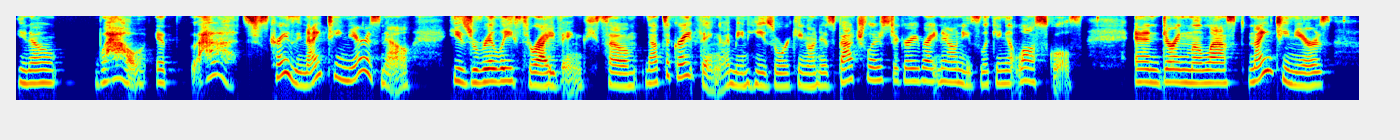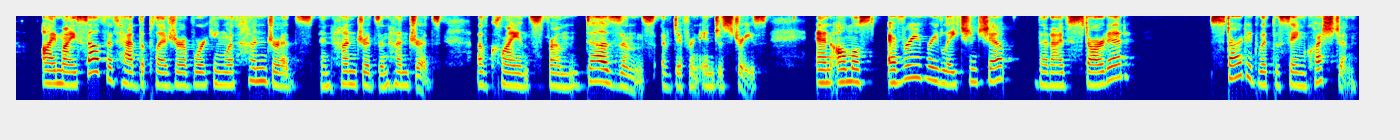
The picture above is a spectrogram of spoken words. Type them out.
you know, wow, it, ah, it's just crazy. 19 years now, he's really thriving. So that's a great thing. I mean, he's working on his bachelor's degree right now and he's looking at law schools. And during the last 19 years, I myself have had the pleasure of working with hundreds and hundreds and hundreds of clients from dozens of different industries. And almost every relationship that I've started started with the same question.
